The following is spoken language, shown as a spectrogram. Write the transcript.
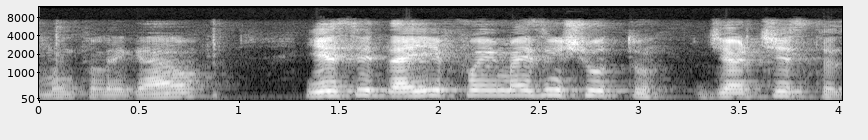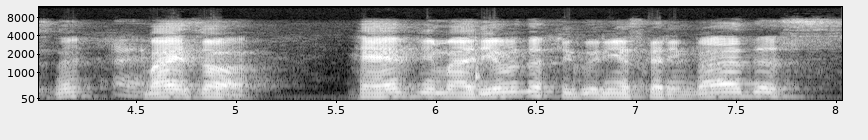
Muito legal. E esse daí foi mais enxuto, de artistas, né? É. Mas, ó, Heavy Marilda, figurinhas carimbadas.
